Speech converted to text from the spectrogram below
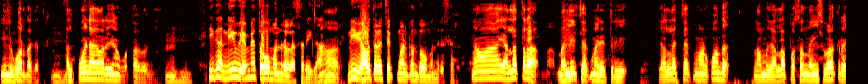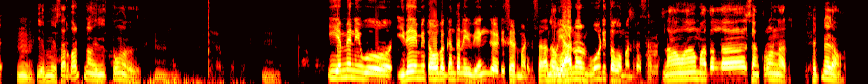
ಇಲ್ಲಿ ಗೊತ್ತಾಗತ್ರಿ ಅಲ್ಲಿ ಫೋನ್ಯಾಗ ಅಂದ್ರೆ ಏನು ಹ್ಮ್. ಈಗ ನೀವು ಎಮ್ಮೆ ತಗೊಂಬಂದ್ರಲ್ಲ ಸರ್ ಈಗ? ಹಾ ರೀ. ನೀವ್ ಯಾವ ತರ ಚೆಕ್ ಮಾಡ್ಕೊಂಡ್ ತಗೊಂಬಂದ್ರಿ ಸರ್? ನಾವು ಎಲ್ಲ ತರ ಮಲ್ಲಿ ಚೆಕ್ ಮಾಡೈತ್ರಿ. ಎಲ್ಲ ಚೆಕ್ ಮಾಡ್ಕೊಂಡು ನಮಗೆಲ್ಲ ಪಸಂದ್ ಅನಿಸ್ಬೇಕ್ರಿ. ಹ್ಮ್. ಎಮ್ಮೆ ಸರ್ ಕೊಟ್ಟು ನಾವು ಇಲ್ಲಿ ತೊಗೊಂಬದ್ರಿ ಹ್ಮ್ ಈ ಎಮ್ಮೆ ನೀವು ಇದೇ ಎಮ್ಮೆ ತಗೋಬೇಕಂತ ನೀವು ಹೆಂಗ್ ಡಿಸೈಡ್ ಮಾಡಿದ್ರಿ ಸರ್? ಅಥವಾ ನಮ್ಮ- ಯಾರನ್ನಾರು ನೋಡಿ ತಗೊಂಬಂದ್ರ ಸರ್? ನಾವು ಮೊದಲ ಶಂಕರಣ್ಣ ರೀ ಹಿಟ್ನಳ್ಳಿ ಅವ್ರು.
